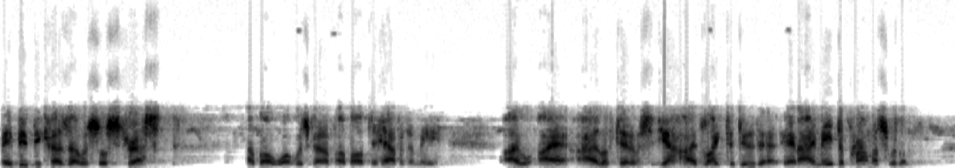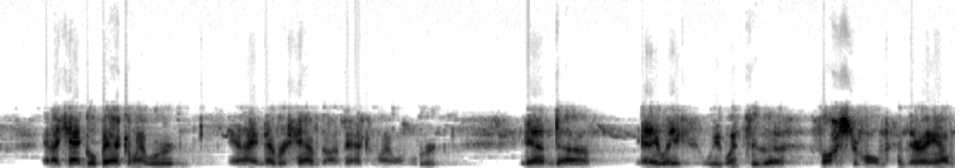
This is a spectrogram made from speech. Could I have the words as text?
maybe because I was so stressed about what was going to, about to happen to me, I, I, I looked at him and said, yeah, I'd like to do that. And I made the promise with him. And I can't go back on my word, and I never have gone back on my own word. And uh, anyway, we went to the foster home, and there I am,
